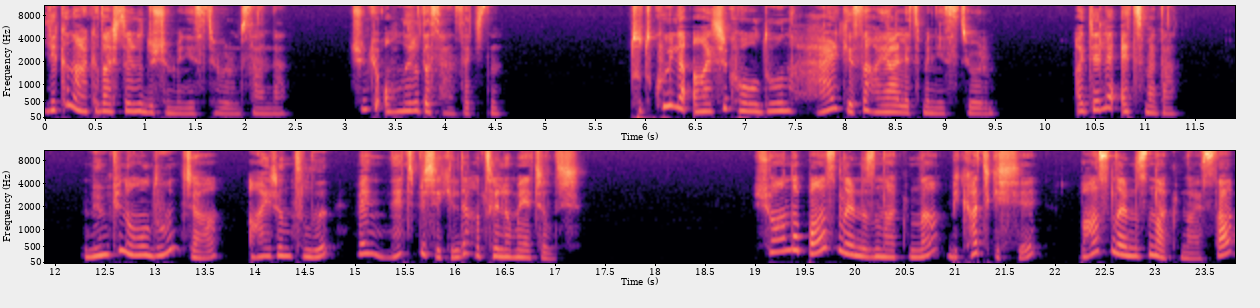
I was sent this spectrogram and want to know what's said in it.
yakın arkadaşlarını düşünmeni istiyorum senden. Çünkü onları da sen seçtin. Tutkuyla aşık olduğun herkesi hayal etmeni istiyorum. Acele etmeden. Mümkün olduğunca ayrıntılı ve net bir şekilde hatırlamaya çalış. Şu anda bazılarınızın aklına birkaç kişi, bazılarınızın aklına ise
